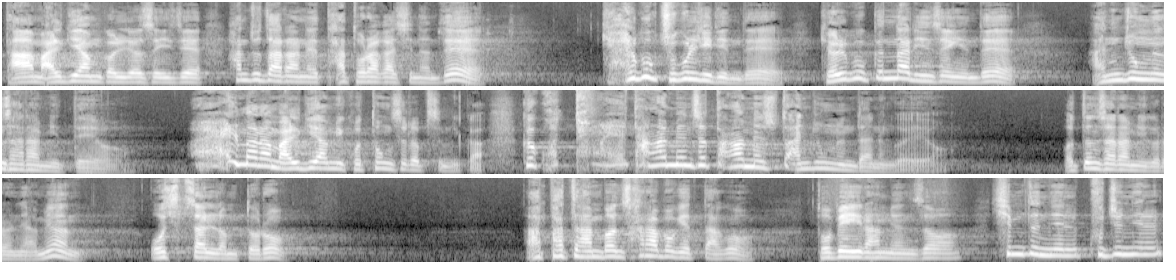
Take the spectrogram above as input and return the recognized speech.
다 말기암 걸려서 이제 한두 달 안에 다 돌아가시는데 결국 죽을 일인데 결국 끝날 인생인데 안 죽는 사람이 있대요. 얼마나 말기암이 고통스럽습니까? 그 고통을 당하면서 당하면서도 안 죽는다는 거예요. 어떤 사람이 그러냐면 50살 넘도록 아파트 한번 살아보겠다고 도배일 하면서 힘든 일, 굳은 일,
